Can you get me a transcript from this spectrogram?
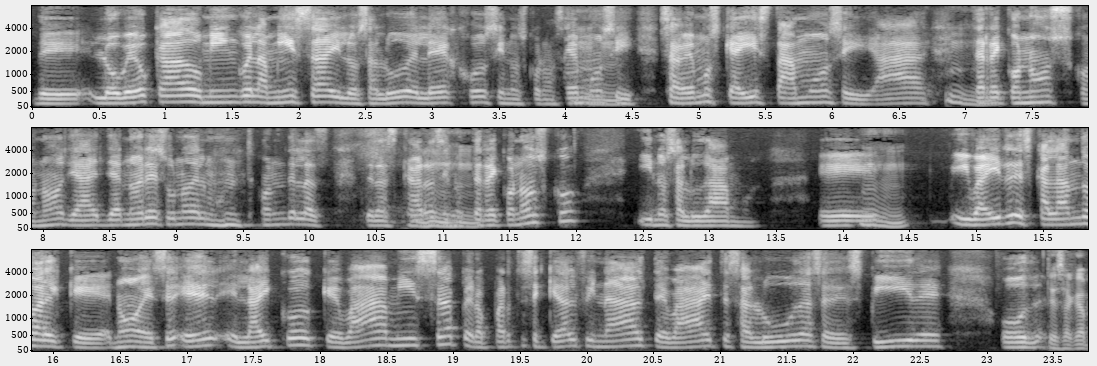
de lo veo cada domingo en la misa y lo saludo de lejos y nos conocemos y sabemos que ahí estamos y ah, te reconozco, ¿no? Ya, ya no eres uno del montón de las, de las caras, sino te reconozco y nos saludamos. Eh, y va a ir escalando al que, no, es el, laico que va a misa, pero aparte se queda al final, te va y te saluda, se despide, o, te saca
